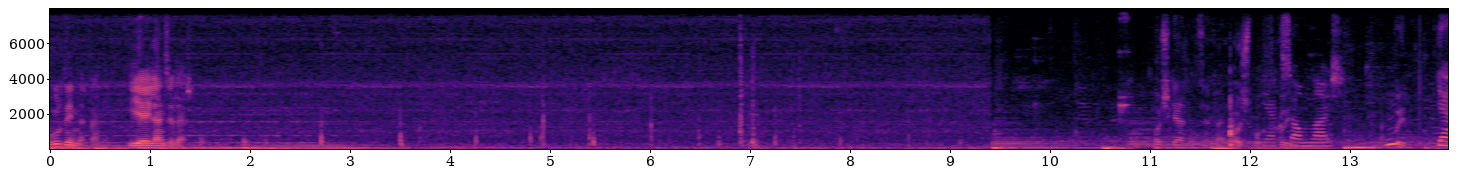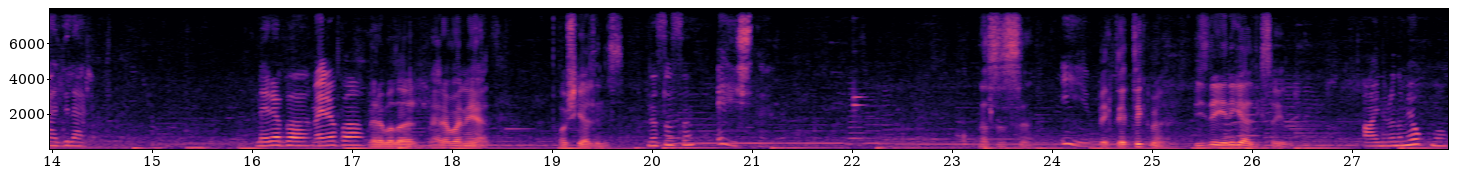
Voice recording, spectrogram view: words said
Buradayım efendim. İyi eğlenceler. Hoş geldiniz efendim. Hoş bulduk. akşamlar. Geldiler. Merhaba. Merhaba. Merhabalar. Merhaba Nihat. Hoş geldiniz. Nasılsın? E işte. Nasılsın? İyiyim. Beklettik mi? Biz de yeni geldik sayılır. Aynur Hanım yok mu?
